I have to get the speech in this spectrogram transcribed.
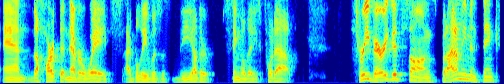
And The Heart That Never Waits, I believe, was the other single that he's put out three very good songs, but I don't even think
